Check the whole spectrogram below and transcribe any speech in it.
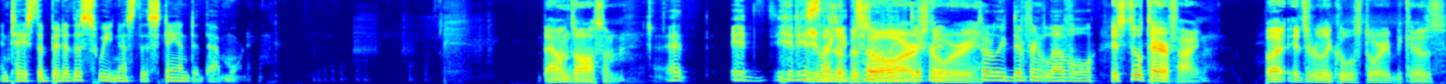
and taste a bit of the sweetness that Stan did that morning. That one's awesome. It it it is It like is a a, bizarre totally different, story. totally different level. It's still terrifying, but it's a really cool story because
